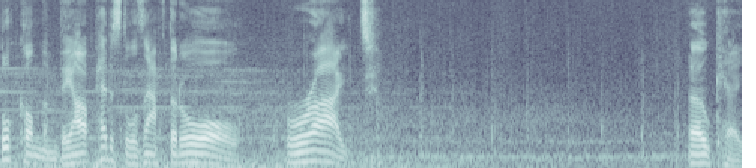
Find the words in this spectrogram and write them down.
book on them? They are pedestals after all. Right. Okay,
